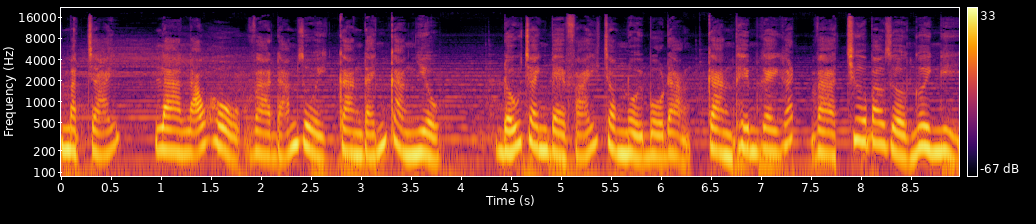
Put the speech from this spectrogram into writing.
Mặt trái là lão hổ và đám ruồi càng đánh càng nhiều. Đấu tranh bè phái trong nội bộ đảng càng thêm gay gắt và chưa bao giờ ngơi nghỉ.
